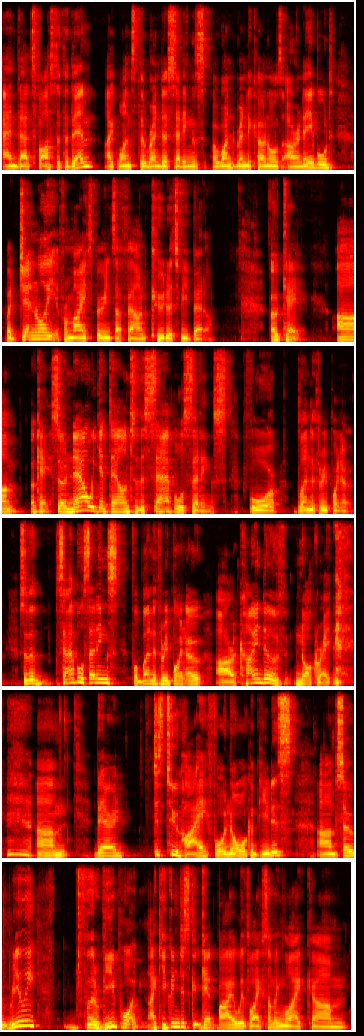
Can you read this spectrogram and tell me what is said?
and that's faster for them, like once the render settings or render kernels are enabled. But generally, from my experience, I've found CUDA to be better. Okay, um, okay, so now we get down to the sample settings for Blender 3.0. So the sample settings for Blender 3.0 are kind of not great. um, they're just too high for normal computers. Um, so really, for the viewport, like you can just get by with like something like um,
